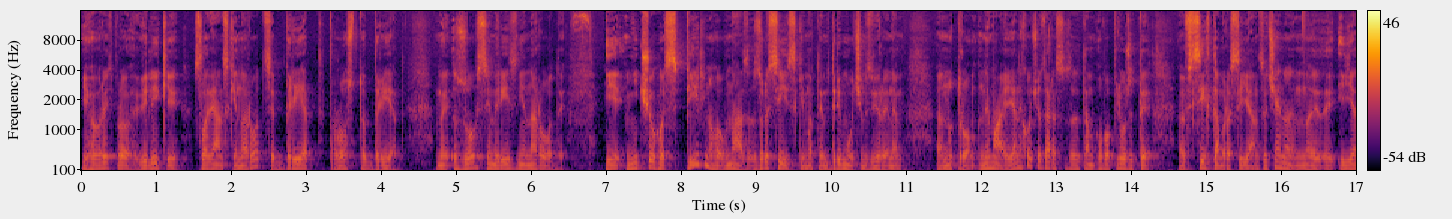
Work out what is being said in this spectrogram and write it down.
І говорить про великий слов'янський народ це бред, просто бред. Ми зовсім різні народи. І нічого спільного в нас з російським отим дрімучим звіриним е, нутром немає. Я не хочу зараз е, там опоплюжити е, всіх там росіян. Звичайно, є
